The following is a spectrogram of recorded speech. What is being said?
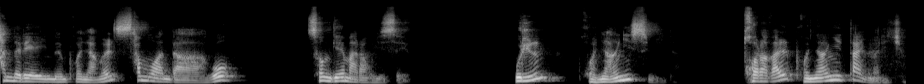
하늘에 있는 본향을 사모한다고 성경에 말하고 있어요. 우리는 본향이 있습니다. 돌아갈 본향이 있다 이 말이죠.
